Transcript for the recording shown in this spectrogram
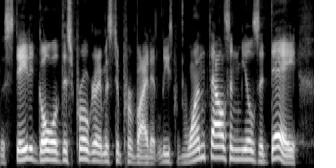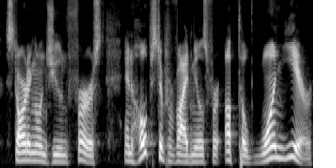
The stated goal of this program is to provide at least 1,000 meals a day starting on June 1st and hopes to provide meals for up to one year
